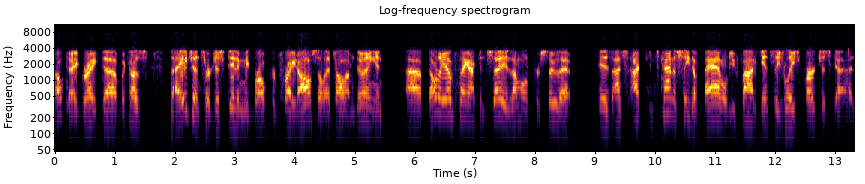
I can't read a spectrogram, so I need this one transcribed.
Okay, great. Uh, because the agents are just getting me brokered freight also. That's all I'm doing. And uh, the only other thing I can say is I'm going to pursue that is I, I can kind of see the battle you fight against these lease purchase guys.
